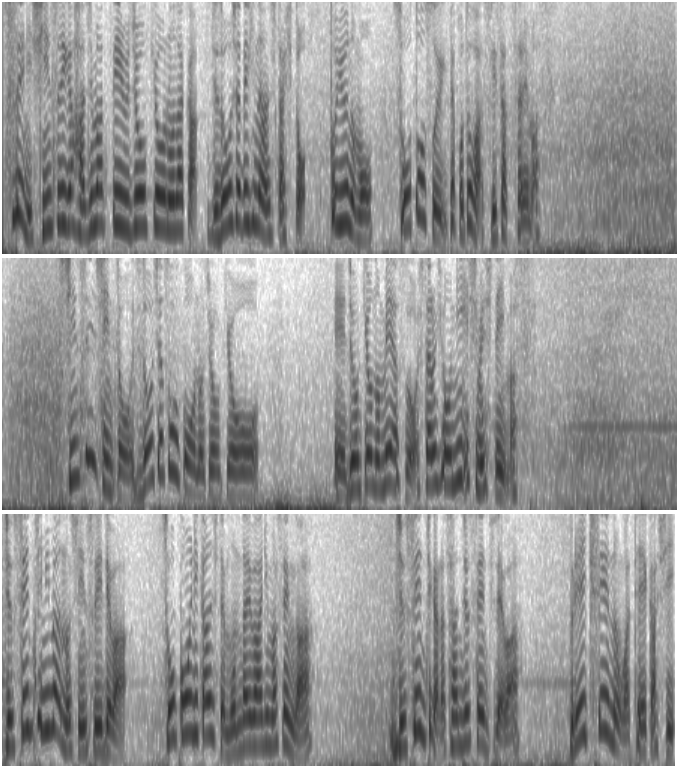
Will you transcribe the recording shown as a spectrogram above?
すでに浸水が始まっている状況の中自動車で避難した人というのも相当数いたことが推察されます。浸水深と自動車走行の状況を、えー、状況の目安を下の表に示しています。10センチ未満の浸水では走行に関して問題はありませんが10センチから30センチではブレーキ性能が低下し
